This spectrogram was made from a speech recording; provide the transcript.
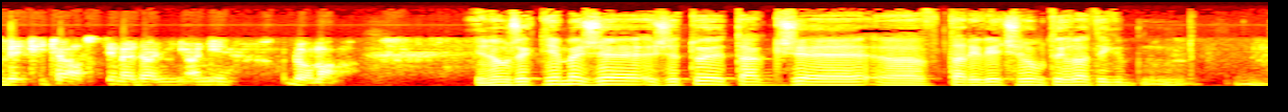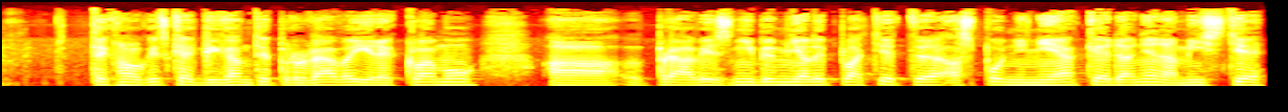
z větší části nedaní ani doma. Jenom řekněme, že, že to je tak, že eh, tady většinou tyhle ty technologické giganty prodávají reklamu a právě z ní by měly platit eh, aspoň nějaké daně na místě,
